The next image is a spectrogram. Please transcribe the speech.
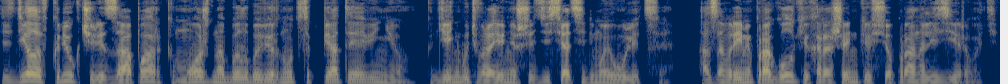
Сделав крюк через зоопарк, можно было бы вернуться к Пятой авеню, где-нибудь в районе 67-й улицы, а за время прогулки хорошенько все проанализировать.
